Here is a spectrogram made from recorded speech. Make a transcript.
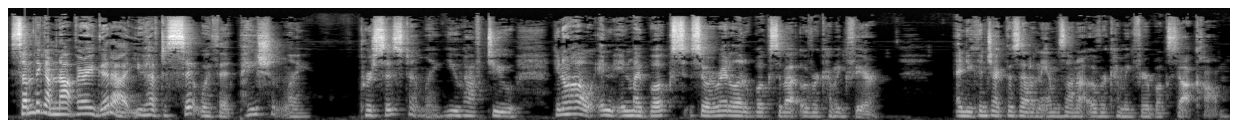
something I'm not very good at. You have to sit with it patiently. persistently. You have to, you know how in, in my books, so I write a lot of books about overcoming fear. And you can check those out on Amazon at overcomingfearbooks.com.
